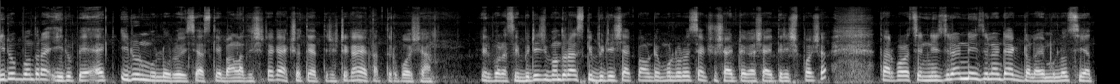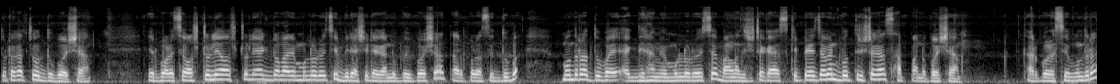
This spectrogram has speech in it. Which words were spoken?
ইউরোপ, বন্ধুরা ইউরোপে এক ইউরোর মূল্য রয়েছে আজকে বাংলাদেশি টাকা একশো তেত্রিশ টাকা একাত্তর পয়সা। এরপর আছে ব্রিটিশ, বন্ধুরা আজকে ব্রিটিশ এক পাউন্ডের মূল্য রয়েছে একশো ষাট টাকা সাঁত্রিশ পয়সা, তারপর আছে নিউজিল্যান্ড, নিউজিল্যান্ডে এক ডলারের মূল্য ছিয়াত্তর টাকা চোদ্দ পয়সা। এরপর আছে অস্ট্রেলিয়া অস্ট্রেলিয়া এক ডলারের মূল্য রয়েছে বিরাশি টাকা নব্বই পয়সা, তারপর আছে দুবাই, বন্ধুরা দুবাই এক দিরহামের মূল্য রয়েছে, বাংলাদেশি টাকা আজকে পেয়ে যাবেন বত্রিশ টাকা ছাপ্পান্ন পয়সা। তারপর আছে বন্ধুরা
